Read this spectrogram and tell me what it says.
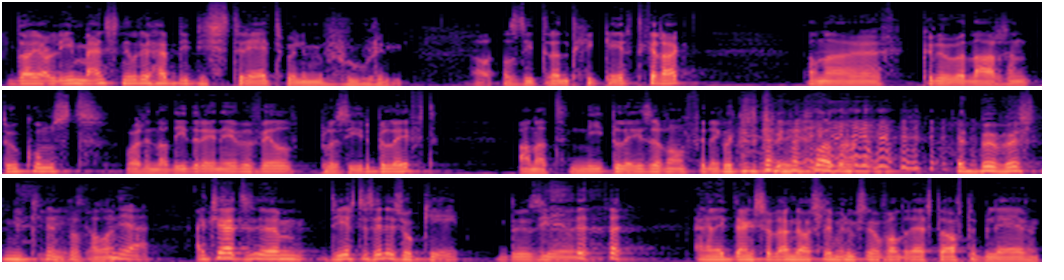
Dat je alleen mensen nodig hebt die die strijd willen voeren. Als die trend gekeerd geraakt, dan eh, kunnen we naar een toekomst waarin dat iedereen evenveel plezier beleeft aan het niet lezen van Finnegan's Wake. het bewust niet. Ja. En ik zei het, ehm, de eerste zin is oké. Dus, eh, en ik denk, zolang dat slim genoeg zijn om van de rest af te blijven,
